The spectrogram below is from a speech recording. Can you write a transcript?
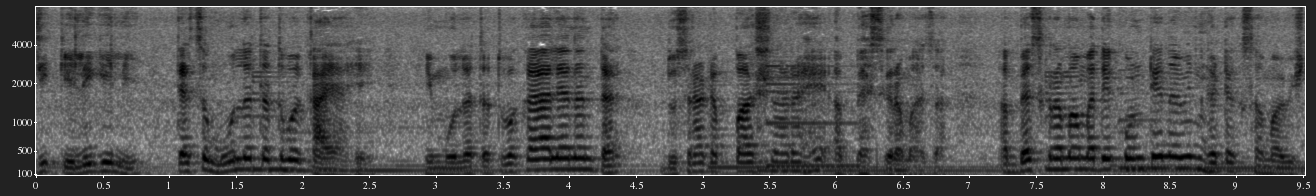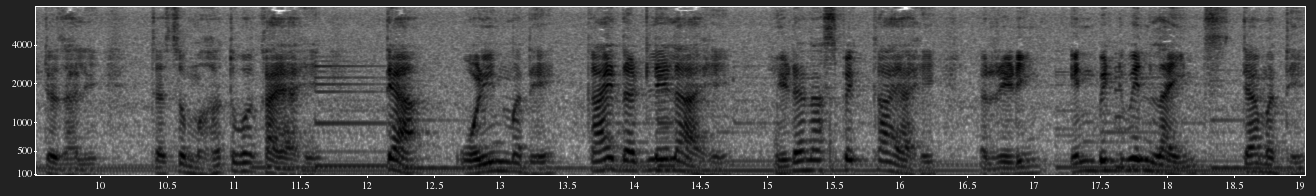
जी केली गेली त्याचं मूलतत्व काय आहे? ही मूलतत्व कळाल्यानंतर दुसरा टप्पा असणार आहे अभ्यासक्रमाचा. अभ्यासक्रमामध्ये कोणते नवीन घटक समाविष्ट झाले? त्याचं महत्त्व काय आहे? त्या ओळींमध्ये काय दडलेलं आहे? हिडन आस्पेक्ट काय आहे? रीडिंग इन बिटवीन लाईन्स त्यामध्ये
